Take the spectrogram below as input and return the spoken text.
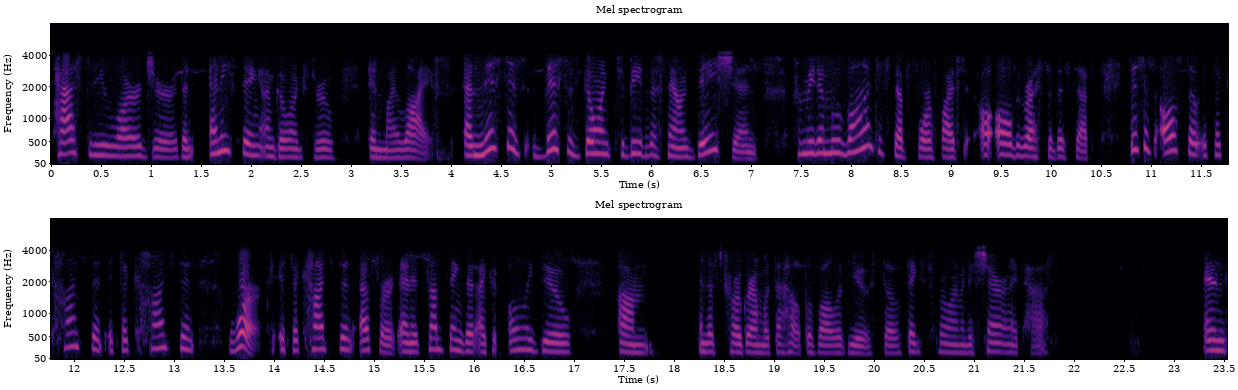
has to be larger than anything I'm going through in my life. And this is this is going to be the foundation for me to move on to step four, five, all the rest of the steps. This is also it's a constant it's a constant work. It's a constant effort, and it's something that I could only do um, in this program with the help of all of you. So thanks for allowing me to share, and I pass. And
